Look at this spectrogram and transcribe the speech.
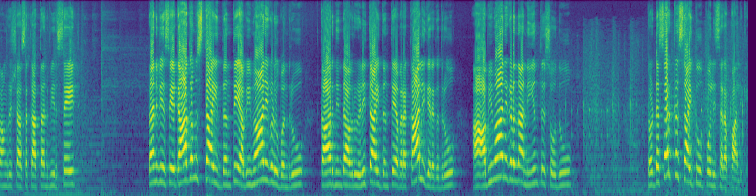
ಕಾಂಗ್ರೆಸ್ ಶಾಸಕ ತನ್ವೀರ್ ಸೇಠ್. ತನ್ವೀರ್ ಸೇಠ್ ಆಗಮಿಸ್ತಾ ಇದ್ದಂತೆ ಅಭಿಮಾನಿಗಳು ಬಂದರು. ಕಾರಿನಿಂದ ಅವರು ಇಳಿತಾ ಇದ್ದಂತೆ ಅವರ ಕಾಲಿಗೆರಗಿದ್ರು ಆ ಅಭಿಮಾನಿಗಳನ್ನ ನಿಯಂತ್ರಿಸೋದು ದೊಡ್ಡ ಸರ್ಕಸ್ ಆಯಿತು ಪೊಲೀಸರ ಪಾಲಿಗೆ.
